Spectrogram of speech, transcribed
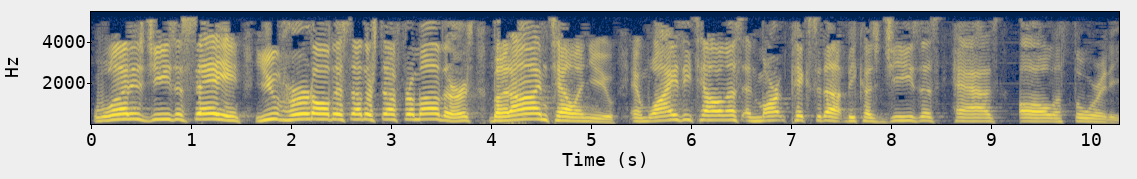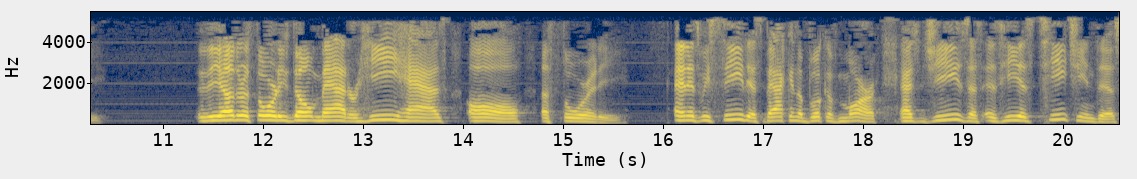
What is Jesus saying? You've heard all this other stuff from others, but I'm telling you. And why is he telling us? And Mark picks it up because Jesus has all authority. The other authorities don't matter. He has all authority. And as we see this back in the book of Mark, as Jesus, as he is teaching this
